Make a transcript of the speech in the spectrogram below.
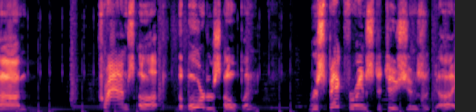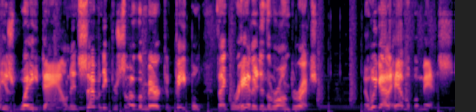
Um, crime's up. The border's open respect for institutions uh, is way down, and 70% of the American people think we're headed in the wrong direction. Now, we got a hell of a mess.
